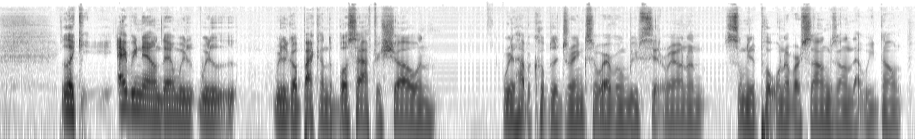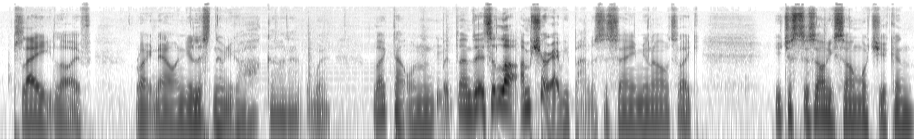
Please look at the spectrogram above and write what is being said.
like every now and then we'll we'll we'll go back on the bus after show and we'll have a couple of drinks or whatever, and we'll sit around and somebody will put one of our songs on that we don't play live right now, and you listen to it and you go, oh god, I like that one. And, but then it's a lot. I'm sure every band is the same. You know, it's like you just there's only so much you can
